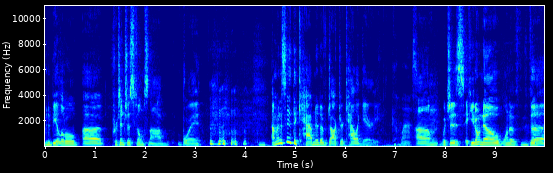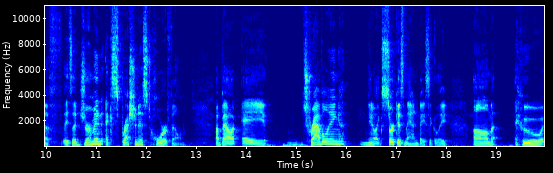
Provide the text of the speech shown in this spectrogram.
gonna be a little uh, pretentious film snob boy. I'm gonna say the Cabinet of Dr. Caligari, classic um, which is, if you don't know, one of the it's a German expressionist horror film about a traveling, you know, like circus man basically, um, who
